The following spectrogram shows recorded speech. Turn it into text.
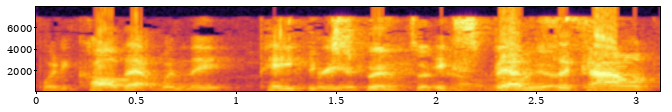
what do you call that when they pay for Expense your account. expense Oh, yes. account?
